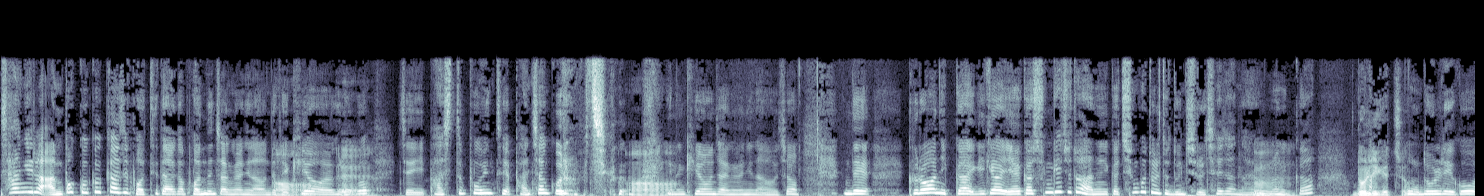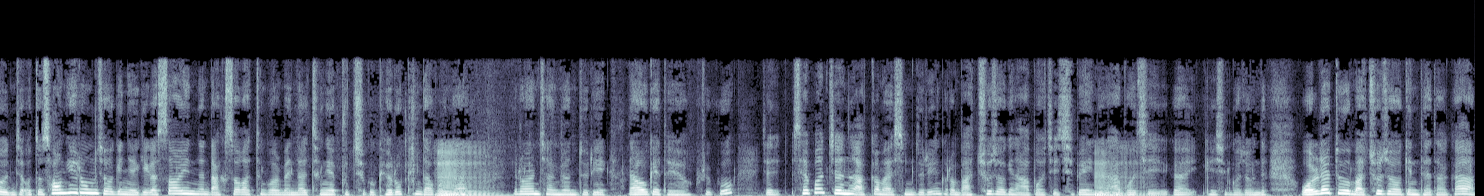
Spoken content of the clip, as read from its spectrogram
상의를 안 벗고 끝까지 버티다가 벗는 장면이 나오는데 되게 어, 귀여워요. 그리고 네. 이제 이 바스트 포인트에 반창고를 붙이고 어. 있는 귀여운 장면이 나오죠. 근데 그러니까 이게 얘가 숨기지도 않으니까 친구들도 눈치를 채잖아요. 음. 그러니까 놀리겠죠. 어, 놀리고 이제 어떤 성희롱적인 얘기가 써 있는 낙서 같은 걸 맨날 등에 붙이고 괴롭힌다거나 음. 이런 장면들이 나오게 돼요. 그리고 이제 세 번째는 아까 말씀드린 그런 마초적인 아버지, 집에 있는 음. 아버지가 계신 거죠. 근데 원래도 마초적인 데다가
